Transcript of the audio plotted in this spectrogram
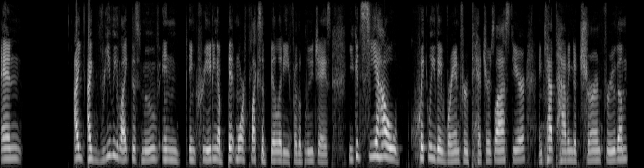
And I, I really like this move in in creating a bit more flexibility for the Blue Jays. You could see how quickly they ran through pitchers last year and kept having to churn through them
